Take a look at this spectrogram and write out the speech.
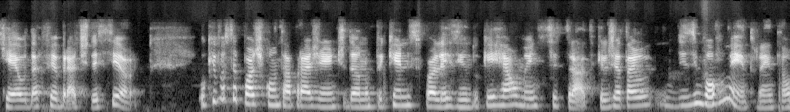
que é o da Febrat desse ano. O que você pode contar para a gente, dando um pequeno spoilerzinho do que realmente se trata? Que ele já está em desenvolvimento, né? Então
